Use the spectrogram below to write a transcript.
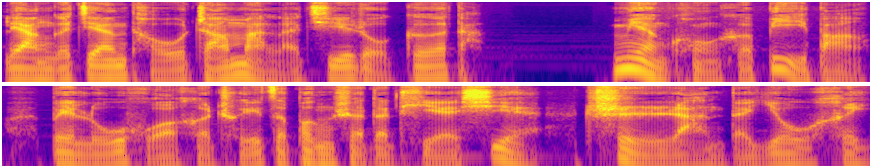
两个肩头长满了肌肉疙瘩。面孔和臂膀被炉火和锤子迸射的铁屑赤染的黝黑。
